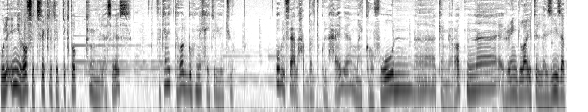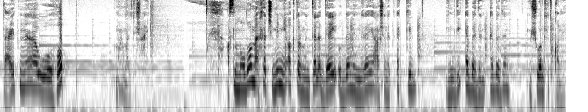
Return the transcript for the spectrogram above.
ولأني رافض فكرة التيك توك من الأساس فكان التوجه ناحية اليوتيوب. وبالفعل حضرت كل حاجة ميكروفون كاميراتنا ال ring light اللذيذة بتاعتنا وهوب ما عملتش حاجة. أصل الموضوع ما أخدش مني أكتر من ثلاث دقايق قدام المراية عشان أتأكد ان دي ابدا ابدا مش واجهة قناة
